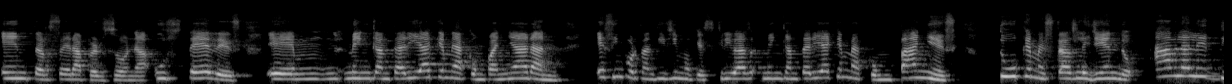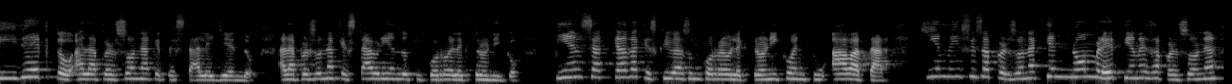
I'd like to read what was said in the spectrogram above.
en tercera persona. Ustedes, em, me encantaría que me acompañaran. Es importantísimo que escribas, me encantaría que me acompañes tú que me estás leyendo, háblale directo a la persona que te está leyendo, a la persona que está abriendo tu correo electrónico. Piensa cada que escribas un correo electrónico en tu avatar. ¿Quién es esa persona? ¿Qué nombre tiene esa persona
